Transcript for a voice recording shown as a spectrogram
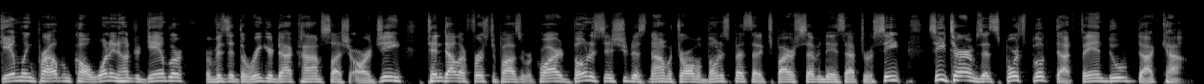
Gambling problem, call 1 800 Gambler or visit theringer.com slash RG. $10 first deposit required. Bonus issued as non withdrawable bonus bets that expire seven days after receipt. See terms at sportsbook.fanduel.com.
